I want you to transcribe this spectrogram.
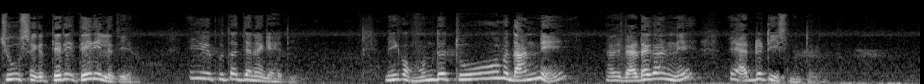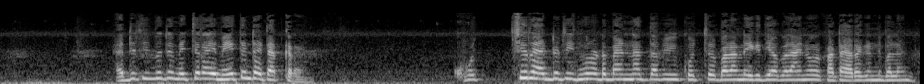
චූස් එක තේරිල්ල තියෙනවා. ඒ පෘථග්ජනගේ හැටි. මේක හොඳටම දන්නේ වැඩගන්නේ මේ ඇඩ්වර්ටයිස්මන්ට් වල. ඇඩ්වර්ටයිස්මන්ට් මෙච්චරයි මේතෙන්ට ටැප් කරන්නේ. කොච්චර ඇඩ්වර්ටයිස්මන්ට් වලට බැන්නත් අපි කොච්චර බලන්න ඒක දිහා බලනකොට කට අරගෙන බලන්නේ.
